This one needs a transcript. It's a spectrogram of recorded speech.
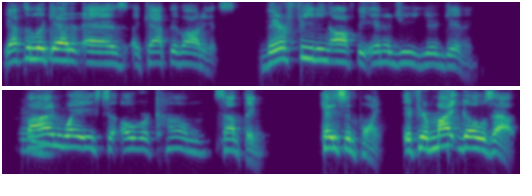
You have to look at it as a captive audience. They're feeding off the energy you're giving. Mm. Find ways to overcome something. Case in point, if your mic goes out,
